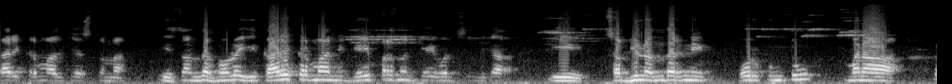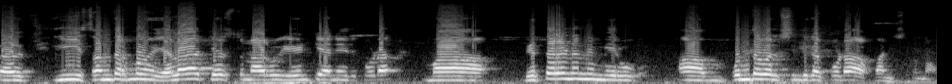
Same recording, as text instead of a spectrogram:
కార్యక్రమాలు చేస్తున్న ఈ సందర్భంలో ఈ కార్యక్రమాన్ని జయప్రదం చేయవలసిందిగా ఈ సభ్యులందరినీ కోరుకుంటూ మన ఈ సందర్భం ఎలా చేస్తున్నారు ఏంటి అనేది కూడా మా వితరణని మీరు పొందవలసిందిగా కూడా ఆహ్వానిస్తున్నాం.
